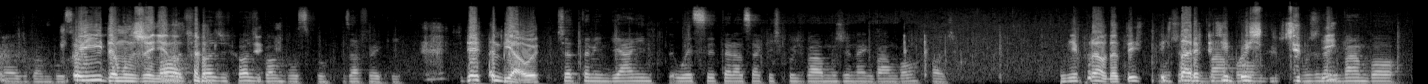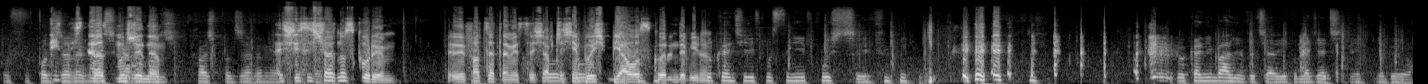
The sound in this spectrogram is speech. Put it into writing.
chodź bambusku. Idę murzynie, no. Chodź, chodź, chodź bambusku z Afryki. Gdzie jestem biały? Przedtem Indianin łysy, teraz jakiś kuźwa murzynek bambo. Chodź. Nieprawda, ty, ty stary wcześniej Bambo, byłeś Murzynek szybki, bambo w- pod Ty drzewem teraz mieszka. murzynem. Chodź, chodź pod drzewem mieszka, jesteś czarnoskórym. Y, Facetem jesteś, a Tu- wcześniej tu- byłeś białoskórym Tu debilem. kręcili w pustyni i w puszczy. Tylko kanibali wycięli, bo dla dzieci nie, nie było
